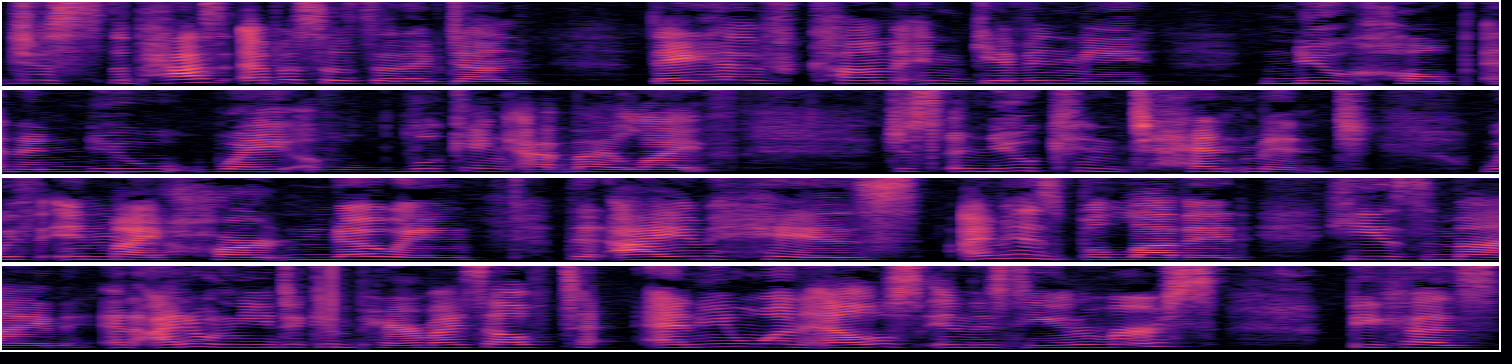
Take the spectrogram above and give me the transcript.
just the past episodes that I've done, they have come and given me new hope and a new way of looking at my life, just a new contentment within my heart, knowing that I am His, I'm His beloved, He is mine, and I don't need to compare myself to anyone else in this universe because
